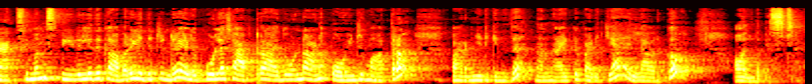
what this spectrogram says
മാക്സിമം സ്പീഡിൽ ഇത് കവർ ചെയ്തിട്ടുണ്ട്. എളുപ്പമുള്ള ചാപ്റ്റർ ആയതുകൊണ്ടാണ് പോയിന്റ് മാത്രം പറഞ്ഞിരിക്കുന്നത്. നന്നായിട്ട് പഠിക്കുക. എല്ലാവർക്കും ഓൾ ദി ബെസ്റ്റ്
